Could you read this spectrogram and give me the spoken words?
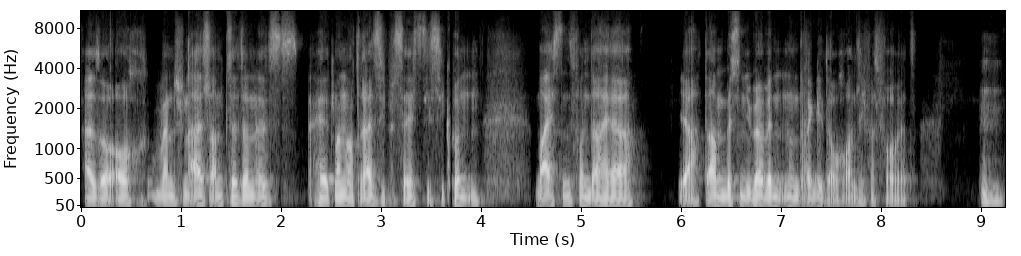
also auch wenn schon alles am Zittern ist, hält man noch 30 bis 60 Sekunden. Meistens von daher, ja, da ein bisschen überwinden und da geht auch ordentlich was vorwärts. Mhm.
